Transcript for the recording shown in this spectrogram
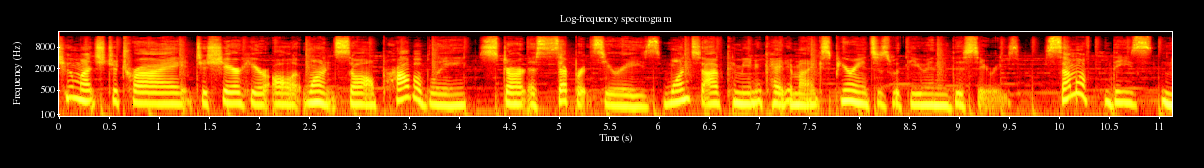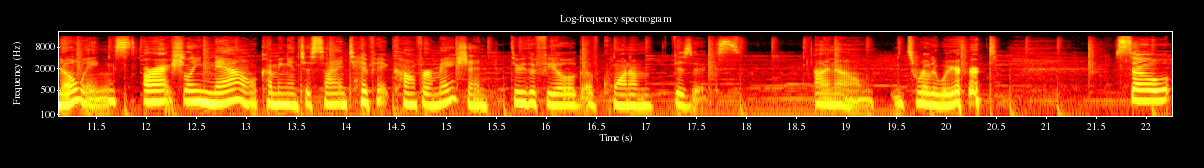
too much to try to share here all at once, so I'll probably start a separate series once I've communicated my experiences with you in this series. Some of these knowings are actually now coming into scientific confirmation through the field of quantum physics. I know, it's really weird. So,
